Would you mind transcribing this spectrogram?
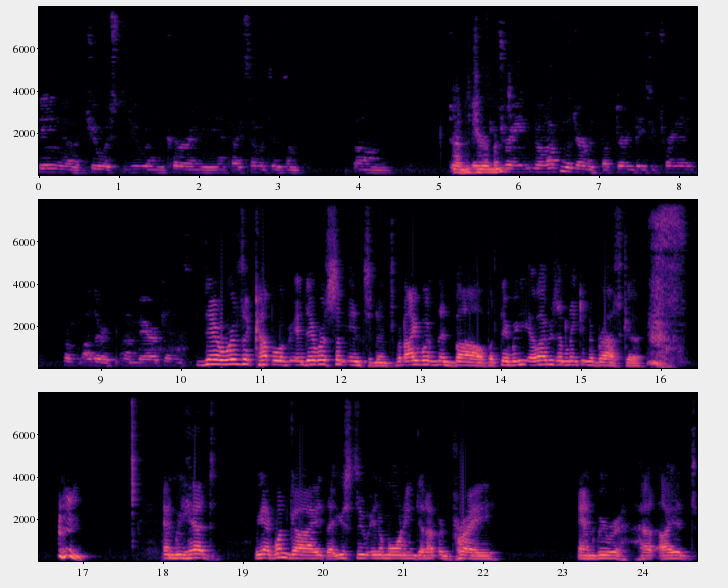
being uh, Jewish, did you incur any anti-Semitism um, during the basic Germans? train? No, not from the Germans, but during basic training from other Americans. There was a couple of, and there were some incidents, but I wasn't involved. But there we, I was in Lincoln, Nebraska, and we had, we had one guy that used to in the morning get up and pray, and we were had I had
